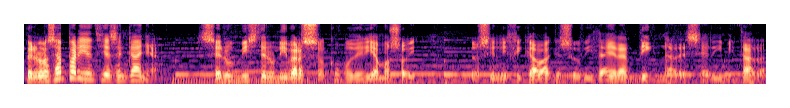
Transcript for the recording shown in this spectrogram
Pero las apariencias engañan. Ser un Mister Universo, como diríamos hoy, no significaba que su vida era digna de ser imitada,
